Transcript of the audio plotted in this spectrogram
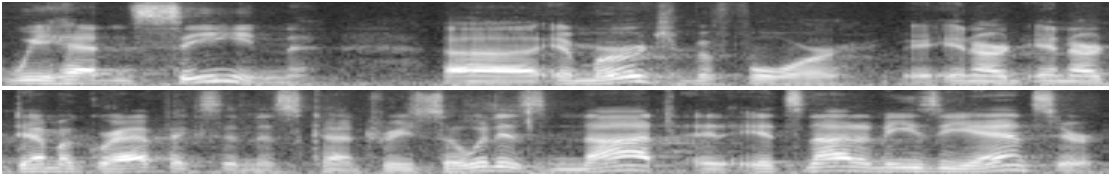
we hadn't seen uh, emerge before in our in our demographics in this country. So it is not it's not an easy answer.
